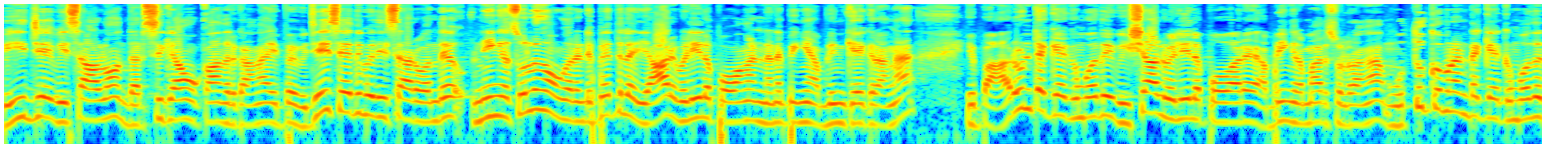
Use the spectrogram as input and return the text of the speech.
விஜய் விஷாலும் தர்சிகாவும் உட்காந்துருக்காங்க இப்போ விஜய் சேதுபதி சார் வந்து நீங்கள் சொல்லுங்கள் உங்கள் ரெண்டு பேர்த்தில் யார் வெளியில் போவாங்கன்னு நினைப்பீங்க அப்படின்னு கேட்குறாங்க இப்போ அருண்கிட்ட கேட்கும்போது விஷால் வெளியில் போவார் அப்படிங்கிற மாதிரி சொல்கிறாங்க முத்துக்குமரன்ட்ட கேட்கும்போது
